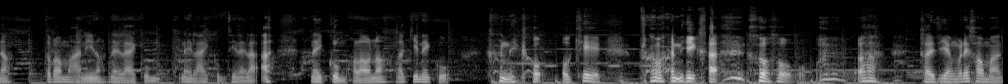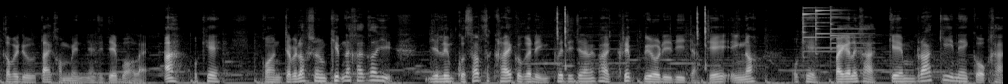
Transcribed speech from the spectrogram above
เนาะก็ประมาณนี้เนาะในไลน์กลุ่มในไลน์กลุ่มที่ไหนละอะในกลุ่มของเราเนาะแล้วกี้ในกลุ่ม ในกโอเค ประมาณนี้ค่ะ โอ้โหใครที่ยังไม่ได้เข้ามาก็ไปดูใต้คอมเมนต์อย่างที่เจ๊บอกแหละ อะ โอเค ก่อนจะไปรับชมคลิปนะคะ ก็อย่าลืมกด subscribe กดกระดิ่ง เพื่อที่จะได้ไม่พลาดคลิปวิดีโอดีๆ จากเจ๊เองเนาะ โอเค ไปกันเลยค่ะ เกม Lucky n e g o ค่ะ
